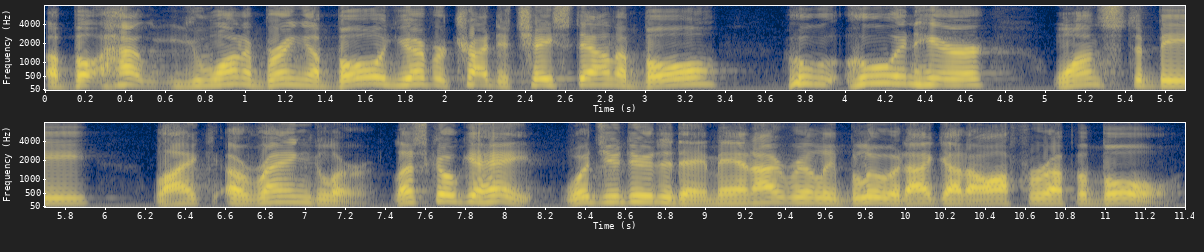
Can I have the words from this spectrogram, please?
A bull, how, you want to bring a bull? You ever tried to chase down a bull? Who, who in here wants to be like a wrangler. Let's go get, hey, what'd you do today? Man, I really blew it. I got to offer up a bull.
